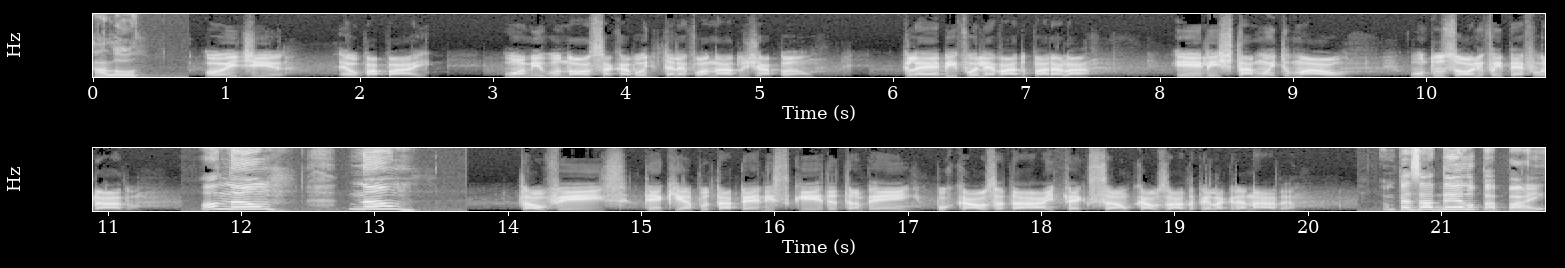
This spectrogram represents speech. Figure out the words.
Alô? Oi, Dia. É o papai. Um amigo nosso acabou de telefonar do Japão. Klebe foi levado para lá. Ele está muito mal. Um dos olhos foi perfurado. Oh, não! Não! Talvez tenha que amputar a perna esquerda também, por causa da infecção causada pela granada. Um pesadelo, papai.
